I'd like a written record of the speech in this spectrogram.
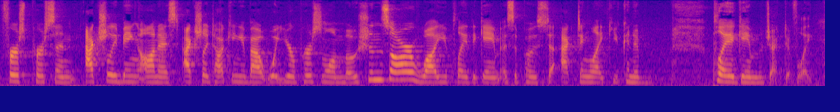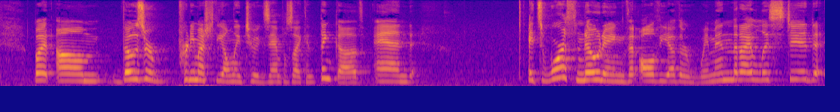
first person, actually being honest, actually talking about what your personal emotions are while you play the game, as opposed to acting like you can play a game objectively. But um, those are pretty much the only two examples I can think of. And it's worth noting that all the other women that I listed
